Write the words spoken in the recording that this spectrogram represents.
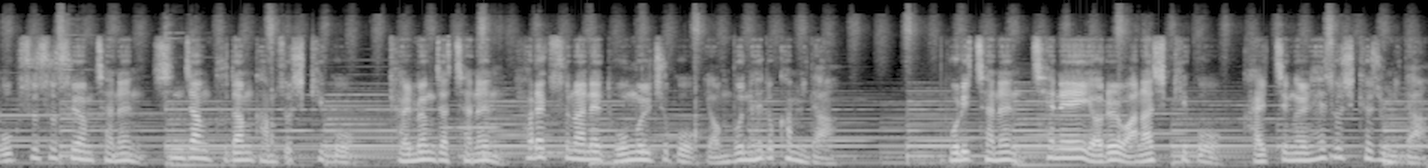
옥수수 수염차는 신장 부담 감소시키고 결명자차는 혈액 순환에 도움을 주고 염분 해독합니다. 보리차는 체내의 열을 완화시키고 갈증을 해소시켜줍니다.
